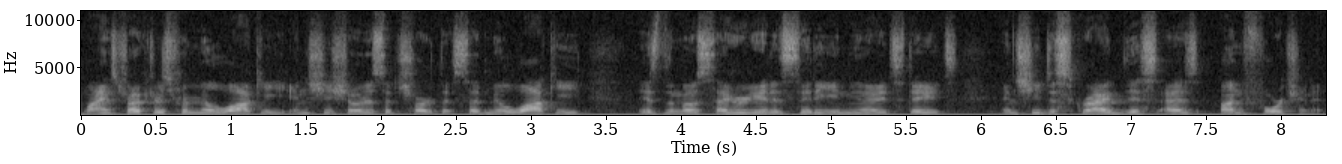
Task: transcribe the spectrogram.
My instructor's from Milwaukee, and she showed us a chart that said Milwaukee is the most segregated city in the United States, and she described this as unfortunate.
